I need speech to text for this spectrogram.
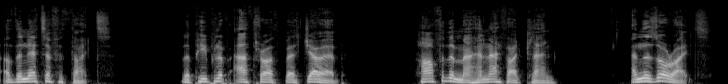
of the Netophathites the people of Athroth Beth Joab, half of the Mahanathite clan, and the Zorites.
